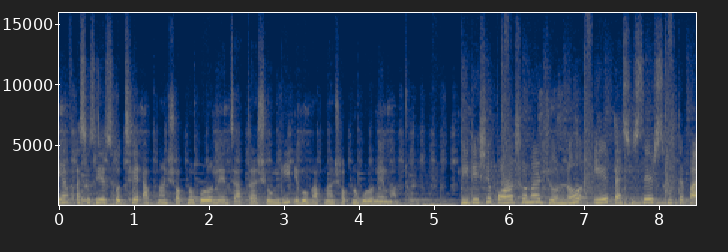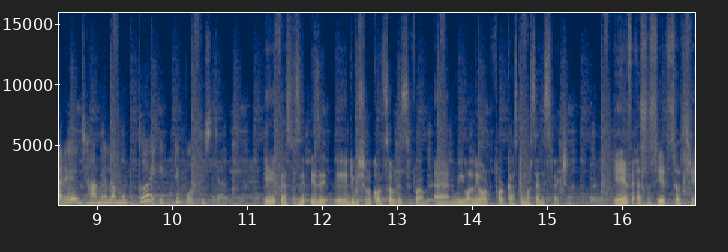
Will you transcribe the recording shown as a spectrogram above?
এএফ অ্যাসোসিয়েটস হচ্ছে আপনার স্বপ্ন পূরণের যাত্রার সঙ্গী এবং আপনার স্বপ্ন পূরণের মাধ্যম। বিদেশে পড়াশোনার জন্য এ প্যাসোসিয়েটস হতে পারে ঝামেলামুক্ত একটি প্রতিষ্ঠান। AF Associate is an educational consultancy firm and we only work for customer satisfaction. Associates হচ্ছে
